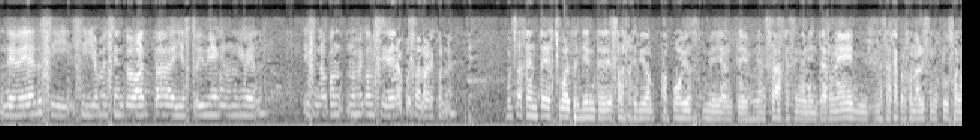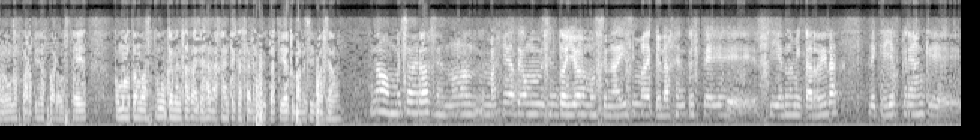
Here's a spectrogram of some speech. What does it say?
de ver si, si yo me siento alta y estoy bien en un nivel, y si no, con- no me considera, pues hablaré con él. Mucha gente estuvo al pendiente de eso, has recibido apoyos mediante mensajes en el internet, mensajes personales incluso en algunos partidos para usted. ¿Cómo tomas tú? ¿Qué mensaje das a la gente que está la expectativa de tu participación? No, muchas gracias, ¿no? Imagínate cómo me siento yo emocionadísima de que la gente esté siguiendo mi carrera, de que ellos crean que,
